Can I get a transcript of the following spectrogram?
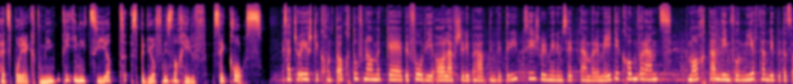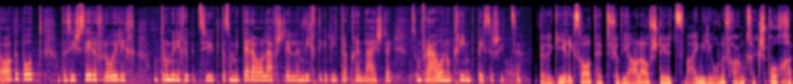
hat das Projekt Minti initiiert. Das Bedürfnis nach Hilfe sei gross. Es hat schon erste Kontaktaufnahmen gegeben, bevor die Anlaufstelle überhaupt in Betrieb war, weil wir im September eine Medienkonferenz gemacht haben, informiert haben über das Angebot. Und das ist sehr erfreulich. Und darum bin ich überzeugt, dass wir mit dieser Anlaufstelle einen wichtigen Beitrag leisten können, um Frauen und Kinder besser zu schützen. Der Regierungsrat hat für die Anlaufstelle 2 Millionen Franken gesprochen.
